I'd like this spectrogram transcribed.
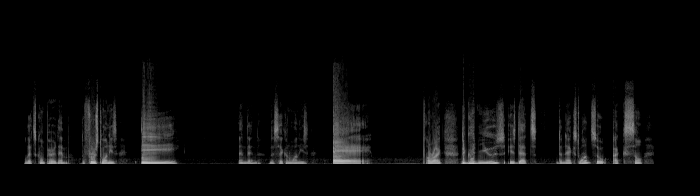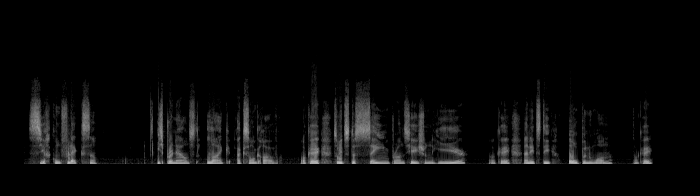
let's compare them. The first one is e, and then the second one is eh. All right. The good news is that the next one, so accent circonflexe, is pronounced like accent grave. Okay, so it's the same pronunciation here. Okay, and it's the open one. Okay,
